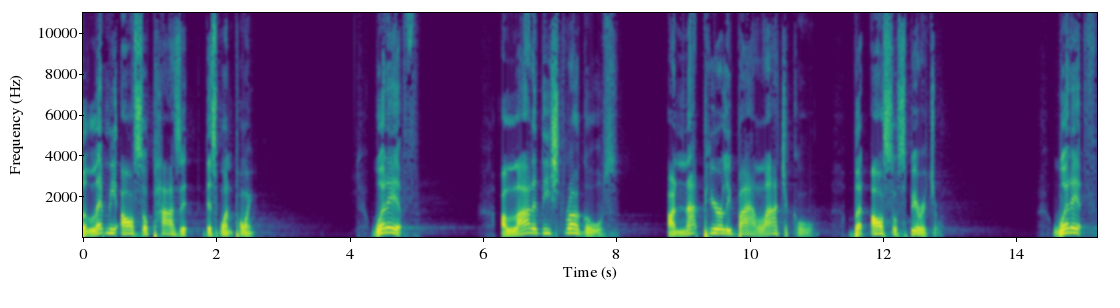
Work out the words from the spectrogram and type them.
But let me also posit this one point. What if a lot of these struggles are not purely biological, but also spiritual. What if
